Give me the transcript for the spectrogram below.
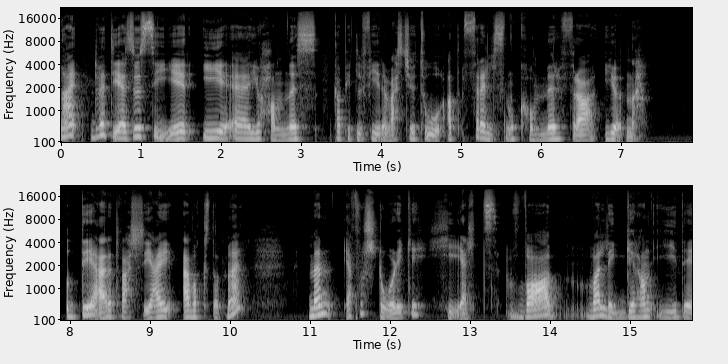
Nei, du vet Jesus sier i eh, Johannes kapittel 4 vers 22 at frelsen kommer fra jødene. Og det er et vers jeg er vokst opp med, men jeg forstår det ikke helt. Hva, hva legger han i det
